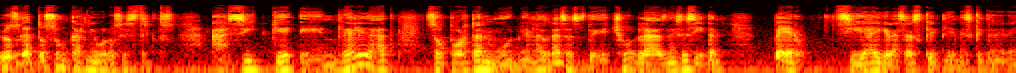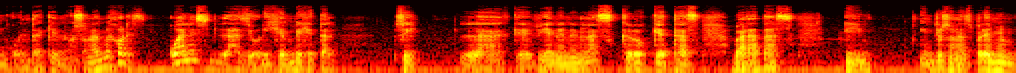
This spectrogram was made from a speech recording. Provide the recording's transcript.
Los gatos son carnívoros estrictos, así que en realidad soportan muy bien las grasas, de hecho las necesitan, pero sí hay grasas que tienes que tener en cuenta que no son las mejores. ¿Cuáles? Las de origen vegetal. Sí, las que vienen en las croquetas baratas y incluso en las premium,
